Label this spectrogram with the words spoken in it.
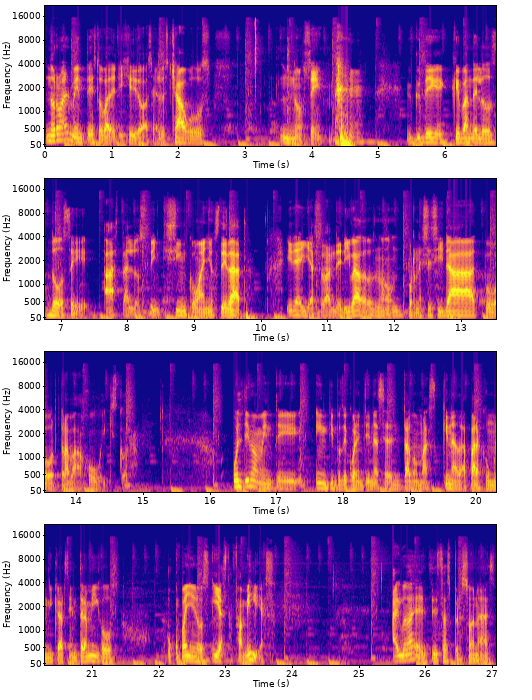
Normalmente esto va dirigido hacia los chavos, no sé, de que van de los 12 hasta los 25 años de edad. Y de ahí ya se van derivados, ¿no? Por necesidad, por trabajo o X cosa. Últimamente, en tiempos de cuarentena, se ha sentado más que nada para comunicarse entre amigos o compañeros y hasta familias. Algunas de estas personas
